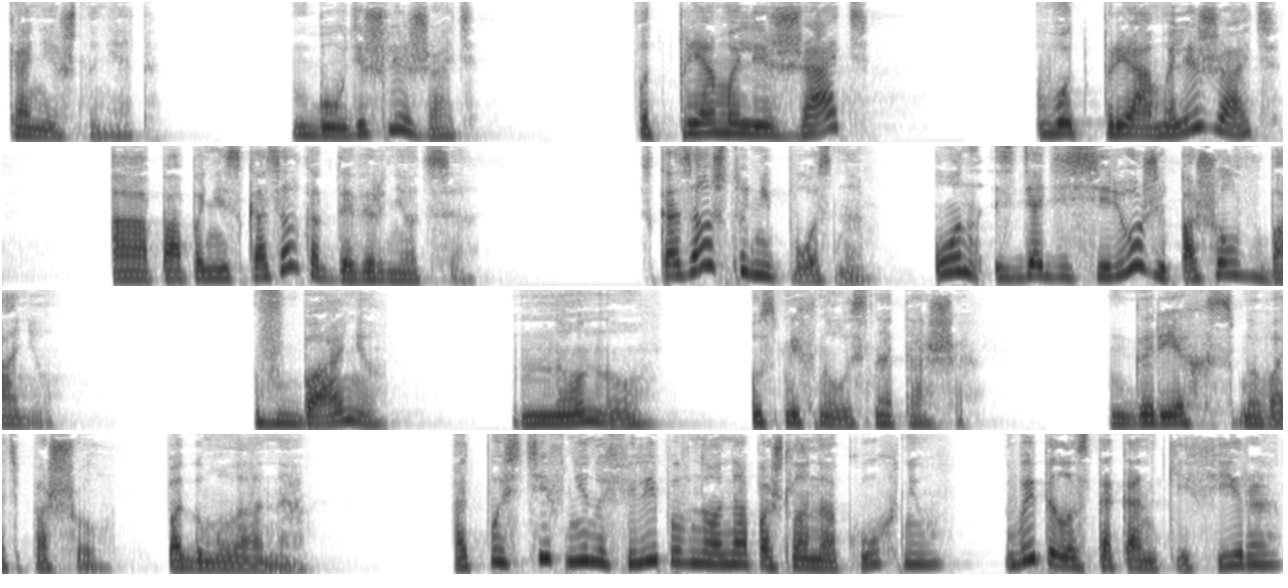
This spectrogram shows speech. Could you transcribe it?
Конечно, нет. Будешь лежать. Вот прямо лежать? Вот прямо лежать. А папа не сказал, когда вернется? Сказал, что не поздно. Он с дядей Сережей пошел в баню. В баню? Ну-ну, усмехнулась Наташа. Грех смывать пошел, подумала она. Отпустив Нину Филипповну, она пошла на кухню, выпила стакан кефира,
